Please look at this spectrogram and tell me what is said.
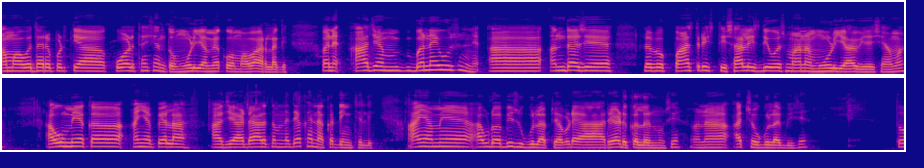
આમાં વધારે પડતી આ કોળ થશે ને તો મૂળિયા મેકવામાં વાર લાગે. અને આ જે બનાવ્યું છે ને, આ અંદાજે લગભગ પાંત્રીસથી ચાલીસ દિવસમાં આના મૂળિયા આવી જશે આમાં. આવું મેં એક, અહીંયા પહેલાં આ જે આ ડાળ તમને દેખાય ને કટિંગ છેલ્લી અહીંયા મેં આવડું બીજું ગુલાબ છે, આપણે આ રેડ કલરનું છે અને આછો ગુલાબી છે. તો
